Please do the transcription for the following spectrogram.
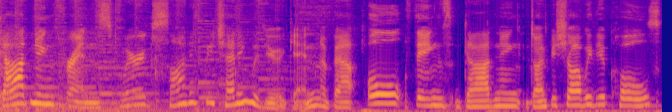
gardening friends. We're excited to be chatting with you again about all things gardening. Don't be shy with your calls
